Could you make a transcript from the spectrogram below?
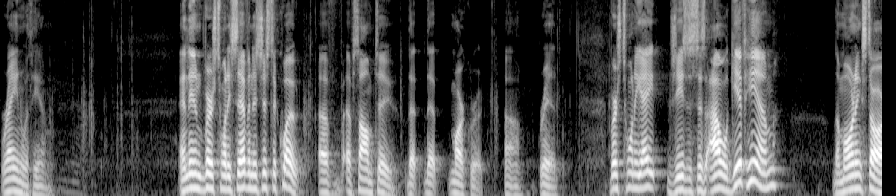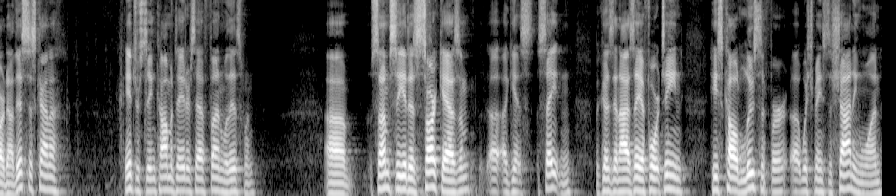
reign with him. And then verse 27 is just a quote of, of Psalm 2 that, that Mark wrote, uh, read. Verse 28, Jesus says, I will give him the morning star. Now, this is kind of interesting. Commentators have fun with this one. Uh, some see it as sarcasm uh, against Satan because in Isaiah 14, he's called Lucifer, uh, which means the shining one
